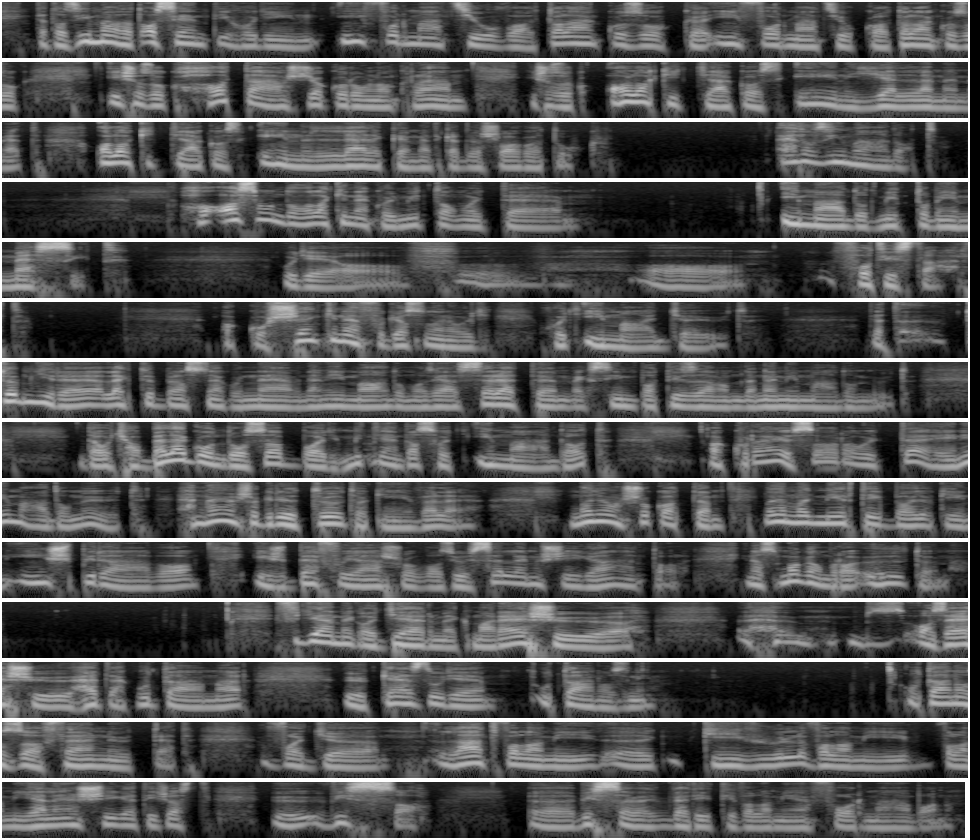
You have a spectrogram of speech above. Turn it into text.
Tehát az imádat azt jelenti, hogy én információval találkozok, információkkal találkozok, és azok hatást gyakorolnak rám, és azok alakítják az én jellememet, alakítják az én lelkemet, kedves hallgatók. Ez az imádat. Ha azt mondom valakinek, hogy mit tudom, hogy te imádod, mit tudom én, messzit, ugye a, a focisztárt, akkor senki nem fogja azt mondani, hogy, hogy imádja őt. Tehát többnyire, legtöbben azt mondják, hogy nem, nem imádom, azért szeretem, meg szimpatizálom, de nem imádom őt. De hogyha belegondolsz abba, hogy mit jelent az, hogy imádat, akkor rájössz arra, hogy te, én imádom őt. Hát nagyon sok időt töltök én vele. Nagyon sokat, nagyon nagy mértékben vagyok én inspirálva és befolyásolva az ő szellemisége által. Én azt magamra öltöm. Figyel meg a gyermek, már első, az első hetek után már ő kezd ugye utánozni utánozza a felnőttet, vagy lát valami kívül, valami, valami jelenséget, és azt ő vissza, uh, visszavetíti valamilyen formában.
